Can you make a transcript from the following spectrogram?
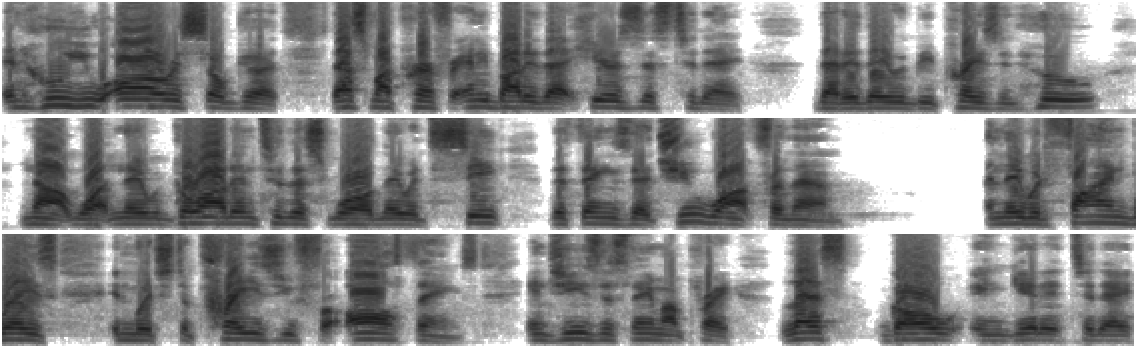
and who you are is so good. That's my prayer for anybody that hears this today, that they would be praising who, not what. And they would go out into this world and they would seek the things that you want for them and they would find ways in which to praise you for all things. In Jesus' name, I pray. Let's go and get it today.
